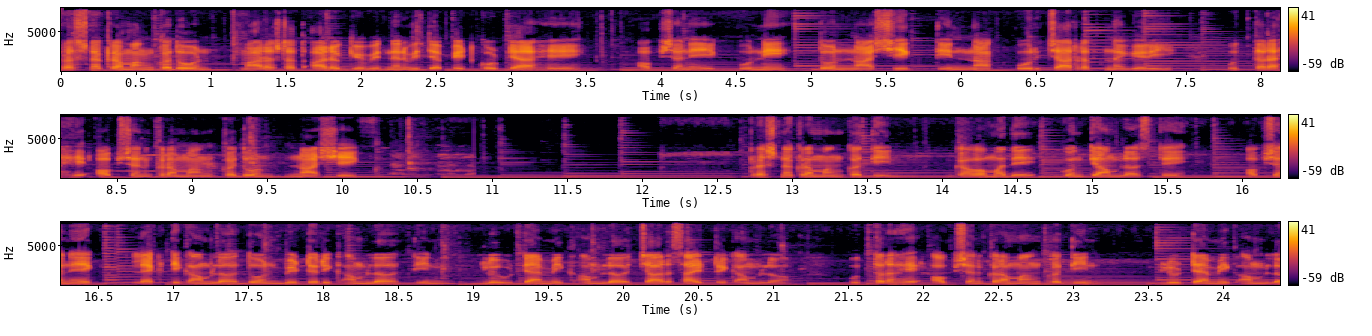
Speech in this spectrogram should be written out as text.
प्रश्न क्रमांक दोन महाराष्ट्रात आरोग्य विज्ञान विद्यापीठ कोठे आहे? ऑप्शन एक पुणे दोन नाशिक तीन नागपूर चार रत्नागिरी. उत्तर आहे ऑप्शन क्रमांक दोन नाशिक. प्रश्न क्रमांक तीन गावामध्ये कोणते आम्ल असते? ऑप्शन एक लॅक्टिक आम्ल दोन बिटेरिक आम्ल तीन ग्लुटॅमिक आम्ल चार सायट्रिक आम्ल. उत्तर आहे ऑप्शन क्रमांक तीन ग्लुटॅमिक आम्ल.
